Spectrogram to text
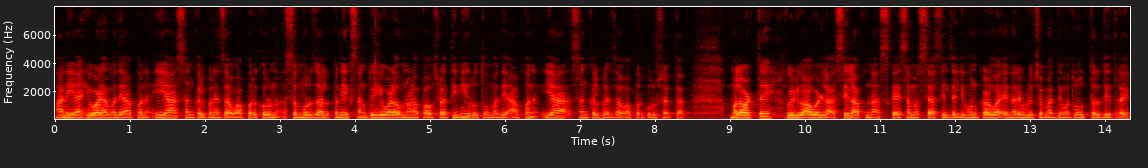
आणि या हिवाळ्यामध्ये आपण या संकल्पनेचा वापर करून समोर जाल. पण एक सांगतो हिवाळा उन्हाळा पावसाळा तिन्ही ऋतूमध्ये आपण या संकल्पनेचा वापर करू शकतात. मला वाटतंय व्हिडिओ आवडला असेल आपणास काही समस्या असतील तर लिहून कळवा. येणाऱ्या व्हिडिओच्या माध्यमातून उत्तर देत राहील.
